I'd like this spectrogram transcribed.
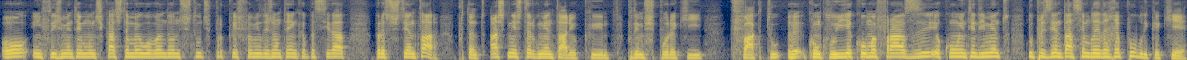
ou, infelizmente, em muitos casos, também o abandono de estudos porque as famílias não têm capacidade para sustentar. Portanto, acho que neste argumentário que podemos expor aqui, de facto, uh, concluía com uma frase, eu com o entendimento do Presidente da Assembleia da República, que é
